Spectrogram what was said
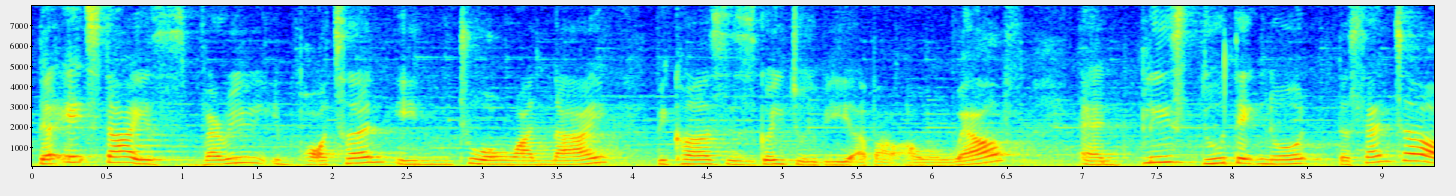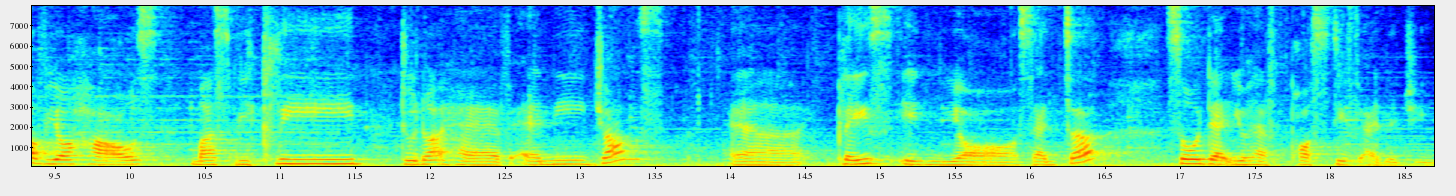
The 8 star is very important in 2019 because it's going to be about our wealth. And please do take note, the center of your house must be clean, do not have any junks uh, placed in your center so that you have positive energy.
